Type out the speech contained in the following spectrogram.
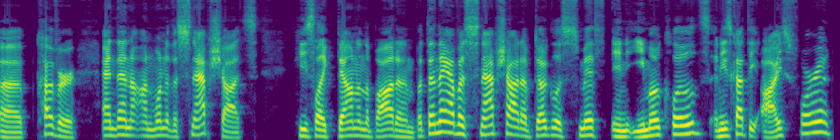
uh, cover, and then on one of the snapshots, he's like down on the bottom. But then they have a snapshot of Douglas Smith in emo clothes, and he's got the eyes for it,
